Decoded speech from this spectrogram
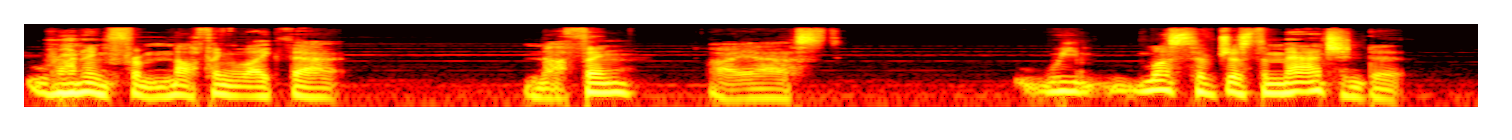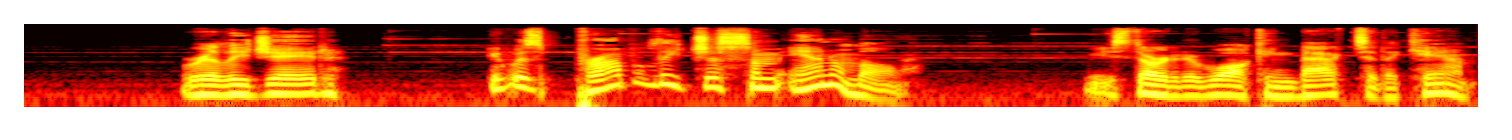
running from nothing like that. Nothing? I asked. We must have just imagined it. Really, Jade? It was probably just some animal. We started walking back to the camp,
